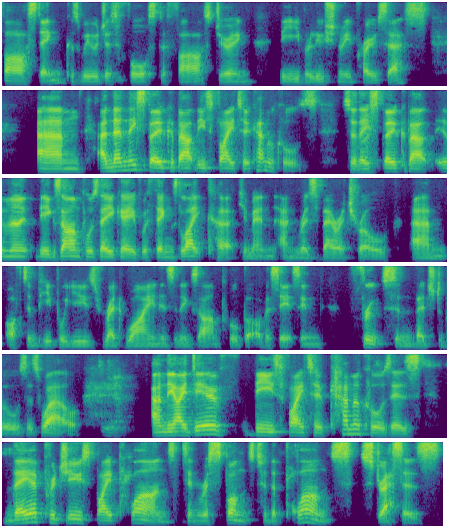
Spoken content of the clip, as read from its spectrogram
fasting because we were just forced to fast during the evolutionary process. Um, and then they spoke about these phytochemicals. So they spoke about the, examples they gave were things like curcumin and resveratrol. Um, often people use red wine as an example, but obviously it's in fruits and vegetables as well. Yeah. And the idea of these phytochemicals is they are produced by plants in response to the plant's stresses,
